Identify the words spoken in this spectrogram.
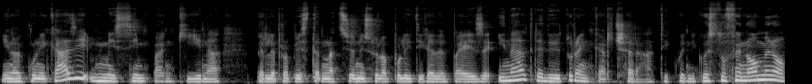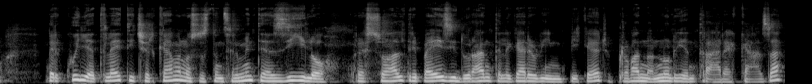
in alcuni casi messi in panchina per le proprie esternazioni sulla politica del paese, in altri addirittura incarcerati. Quindi questo fenomeno per cui gli atleti cercavano sostanzialmente asilo presso altri paesi durante le gare olimpiche, cioè provando a non rientrare a casa,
